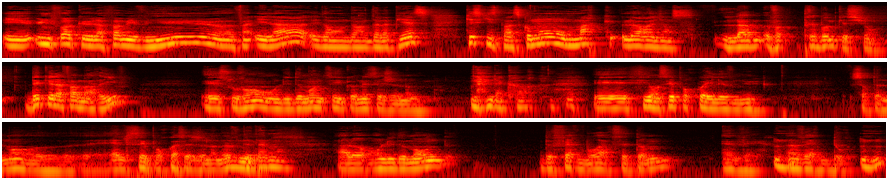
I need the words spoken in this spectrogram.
Et une fois que la femme est venue, enfin est là, et dans, dans, dans la pièce, qu'est-ce qui se passe? Comment on marque leur alliance? La, très bonne question. Dès que la femme arrive, Et souvent, on lui demande s'il connaît ce jeune homme. D'accord. Et si on sait pourquoi il est venu. Certainement, euh, elle sait pourquoi ce jeune homme est venu. Totalement. Alors, on lui demande de faire boire cet homme un verre, un verre d'eau, Mhm.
